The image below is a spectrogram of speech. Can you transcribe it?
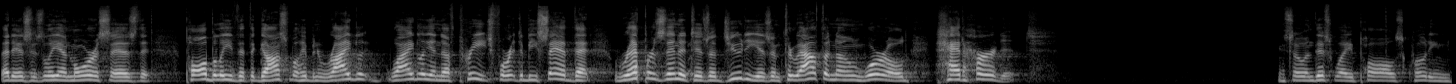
That is, as Leon Morris says, that Paul believed that the gospel had been widely, enough preached for it to be said that representatives of Judaism throughout the known world had heard it. And so, in this way, Paul's quoting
